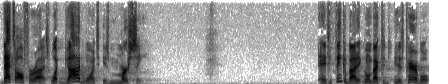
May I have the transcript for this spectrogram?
That's all for us. What God wants is mercy. And if you think about it, going back to his parable,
